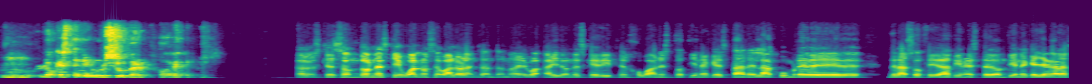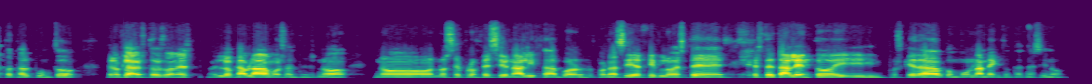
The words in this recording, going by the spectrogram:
Mm, lo que es tener un superpoder. Claro, es que son dones que igual no se valoran tanto, ¿no? Hay, dones que dices, joder, esto tiene que estar en la cumbre de, la sociedad, tiene este don, tiene que llegar hasta tal punto, pero claro, estos dones, lo que hablábamos antes, no, no, no se profesionaliza, por, por, así decirlo, este, este talento y pues queda como una anécdota casi, ¿no?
